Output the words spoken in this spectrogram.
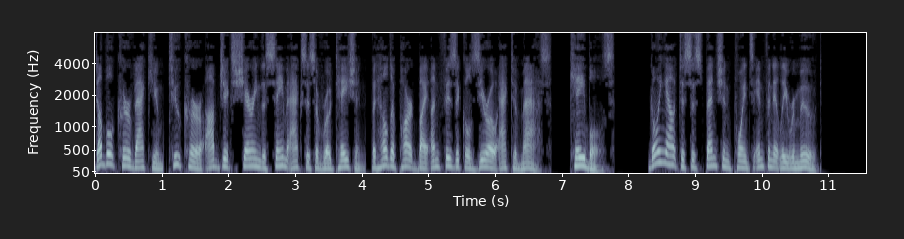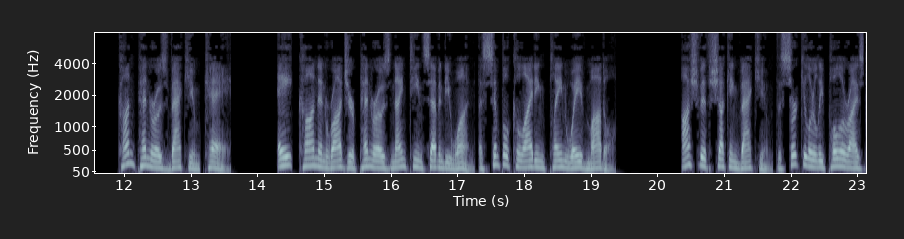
Double Kerr vacuum two Kerr objects sharing the same axis of rotation, but held apart by unphysical zero active mass cables. Going out to suspension points infinitely removed Khan-Penrose vacuum K. A. Khan and Roger Penrose 1971 a simple colliding plane wave model Ozsváth-Schücking vacuum the circularly polarized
